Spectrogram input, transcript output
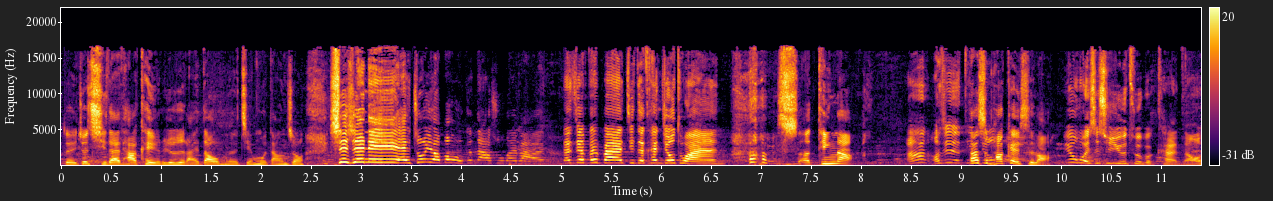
对，就期待他可以就是来到我们的节目当中，谢谢你，哎，钟瑶帮我跟大家说拜拜，大家拜拜，记得看九团，呃，听了啊，我记得他是 Podcast 了，因为我也是去 YouTube 看，然后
